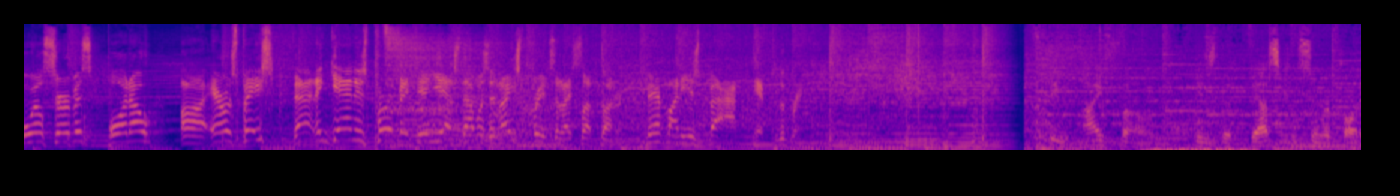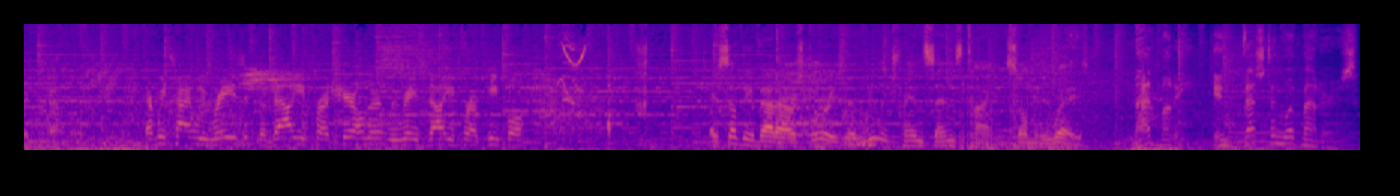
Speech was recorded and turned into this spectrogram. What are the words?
oil service, auto, uh, aerospace. That again is perfect. And yes, that was a nice bridge that I slept under. Mad Money is back after the break. The iPhone is the best consumer product ever. Every time we raise the value for our shareholder, we raise value for our people. There's something about our stories that really transcends time in so many ways. Mad Money. Invest in what matters.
